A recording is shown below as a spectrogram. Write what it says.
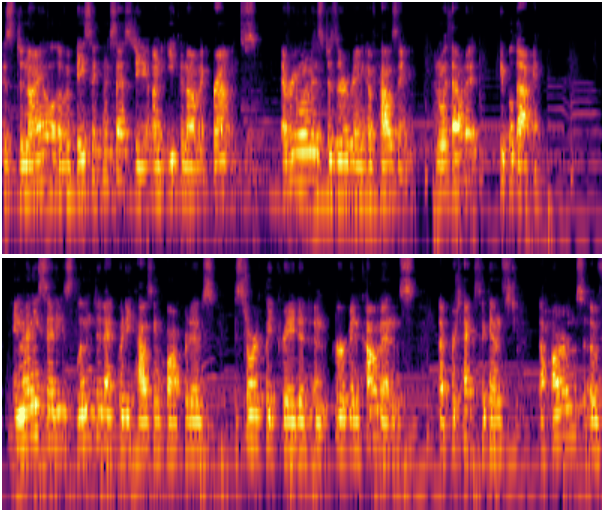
is denial of a basic necessity on economic grounds. Everyone is deserving of housing, and without it, people die. In many cities, limited equity housing cooperatives historically created an urban commons that protects against the harms of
